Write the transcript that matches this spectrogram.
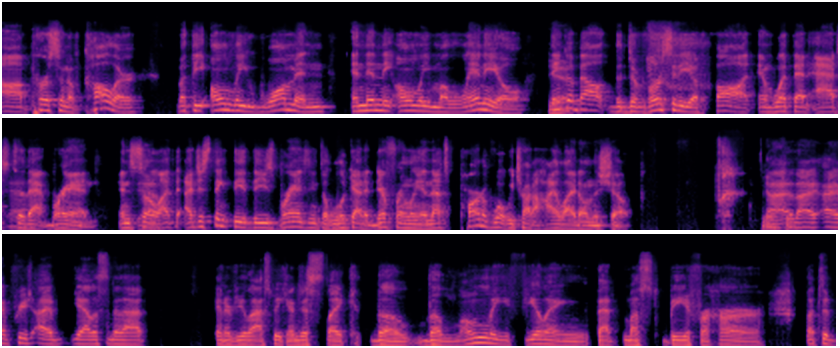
a person of color, but the only woman and then the only millennial. Think yeah. about the diversity of thought and what that adds yeah. to that brand. And so yeah. I, th- I just think the, these brands need to look at it differently. And that's part of what we try to highlight on the show. Yeah, and I, I appreciate I yeah, listen to that interview last week and just like the the lonely feeling that must be for her but to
